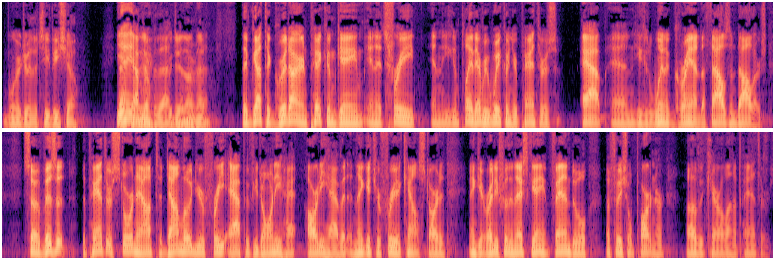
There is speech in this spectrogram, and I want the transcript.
when we were doing the TV show. Yeah, yeah I remember that. We did on that. that. They've got the Gridiron Pick'em game, and it's free, and you can play it every week on your Panthers app, and you could win a grand, a thousand dollars. So visit the Panthers store now to download your free app if you don't already, ha- already have it, and then get your free account started and get ready for the next game. FanDuel, official partner of the Carolina Panthers.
